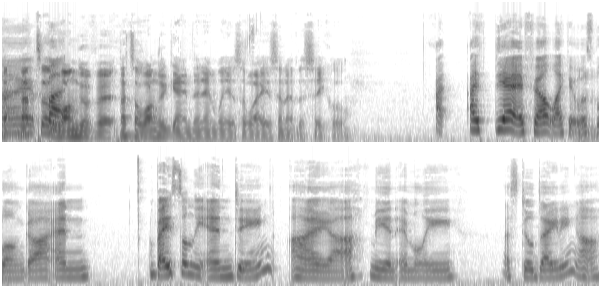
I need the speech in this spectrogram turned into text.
that- that's a but- longer ver- that's a longer game than Emily is Away, isn't it? The sequel. I, I, yeah, it felt like it was longer, and based on the ending, I, uh, me and Emily are still dating, uh,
